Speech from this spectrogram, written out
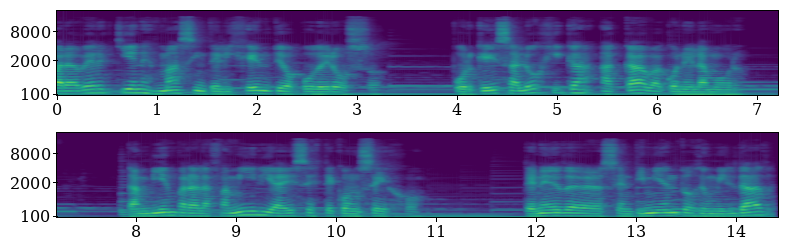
para ver quién es más inteligente o poderoso, porque esa lógica acaba con el amor. También para la familia es este consejo Tened eh, sentimientos de humildad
